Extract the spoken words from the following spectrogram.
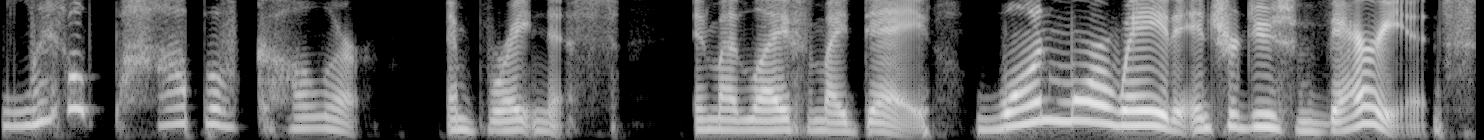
little pop of color and brightness in my life and my day. One more way to introduce variance.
